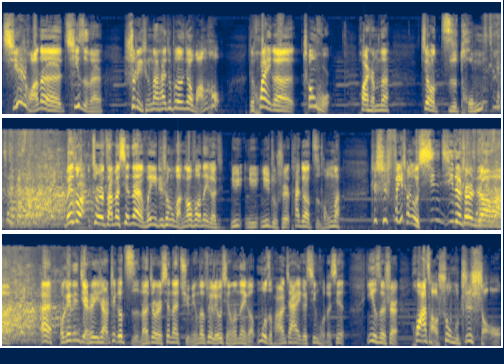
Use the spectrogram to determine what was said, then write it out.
秦始皇的妻子呢，顺理成章，他就不能叫王后，得换一个称呼，换什么呢？叫梓潼。没错，就是咱们现在文艺之声晚高峰那个女女女主持，她叫梓潼嘛。这是非常有心机的事儿，你知道吗？哎，我给您解释一下，这个“梓”呢，就是现在取名的最流行的那个木字旁加一个辛苦的“辛”，意思是花草树木之首，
